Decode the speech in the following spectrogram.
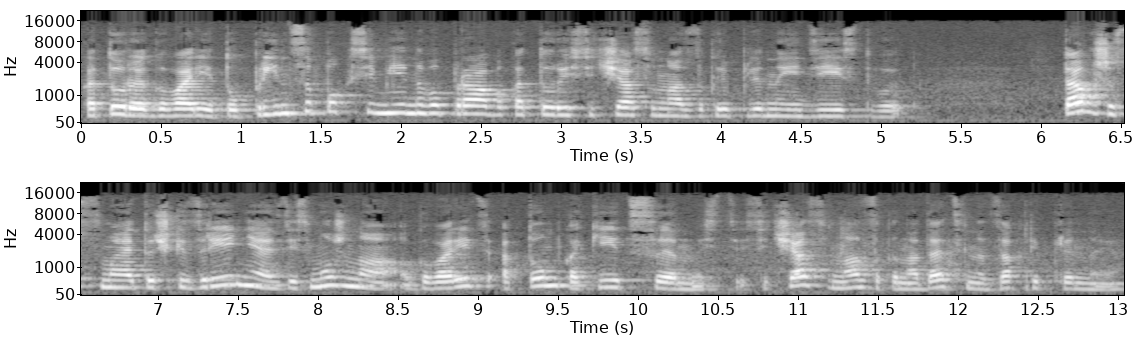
которая говорит о принципах семейного права, которые сейчас у нас закреплены и действуют. Также, с моей точки зрения, здесь можно говорить о том, какие ценности сейчас у нас законодательно закреплены.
